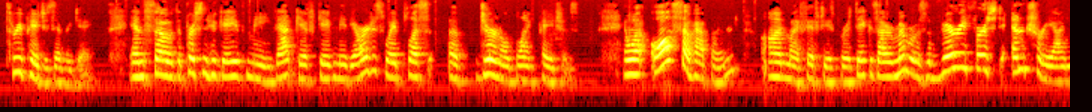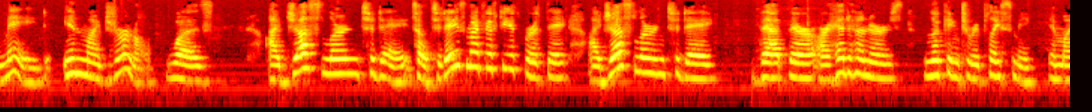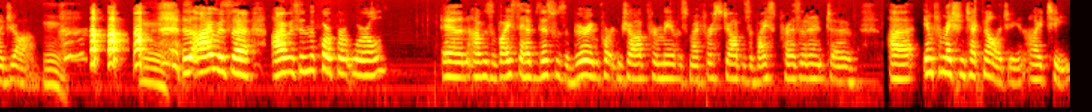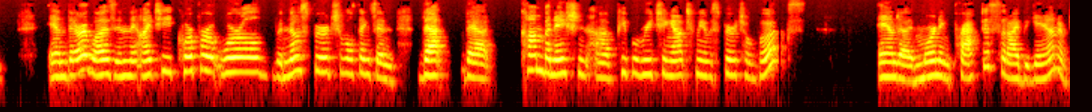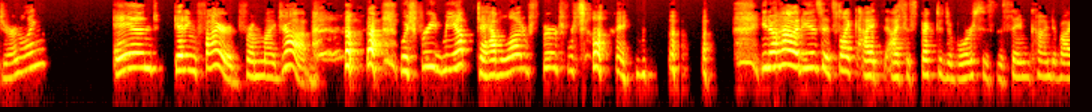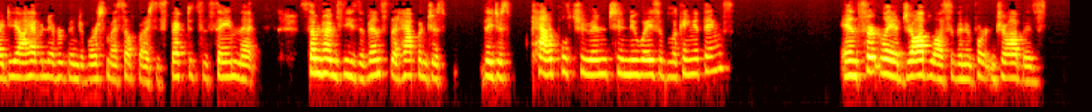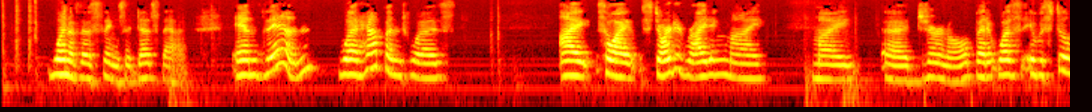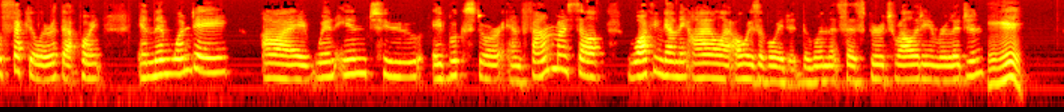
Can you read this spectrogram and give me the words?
three pages every day. And so the person who gave me that gift gave me the Artist's Way plus a journal blank pages. And what also happened on my 50th birthday, because I remember it was the very first entry I made in my journal was I just learned today. So today's my 50th birthday. I just learned today that there are headhunters looking to replace me in my job. Mm. mm. I was uh, I was in the corporate world, and I was a vice head. This was a very important job for me. It was my first job as a vice president of uh, information technology and IT. And there I was in the IT corporate world with no spiritual things, and that that combination of people reaching out to me with spiritual books and a morning practice that I began of journaling and getting fired from my job, which freed me up to have a lot of spiritual time. you know how it is? It's like I, I suspect a divorce is the same kind of idea. I haven't ever been divorced myself, but I suspect it's the same that sometimes these events that happen just, they just catapult you into new ways of looking at things. And certainly a job loss of an important job is one of those things that does that. And then what happened was I, so I started writing my, my, uh, journal, but it was, it was still secular at that point. And then one day I went into a bookstore and found myself walking down the aisle I always avoided, the one that says spirituality and religion. Mm-hmm.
